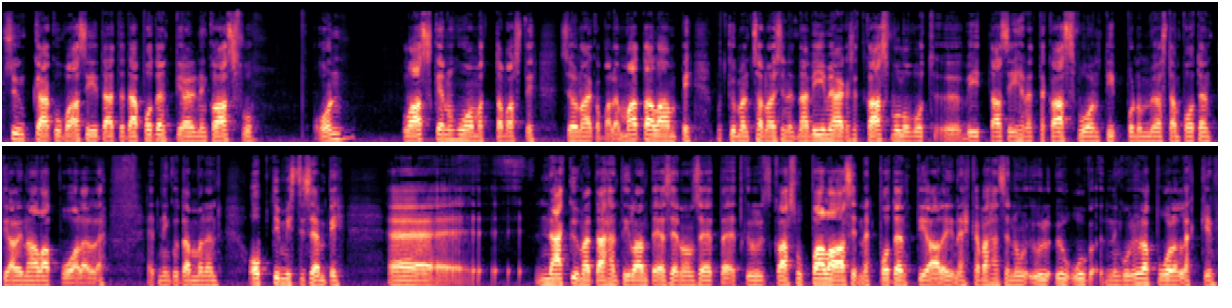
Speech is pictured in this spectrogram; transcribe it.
synkkää kuvaa siitä, että tämä potentiaalinen kasvu on laskenut huomattavasti, se on aika paljon matalampi, mutta kyllä mä nyt sanoisin, että nämä viimeaikaiset kasvuluvut viittaa siihen, että kasvu on tippunut myös tämän potentiaalin alapuolelle, että niin kuin tämmöinen optimistisempi näkymä tähän tilanteeseen on se, että, että kyllä kasvu palaa sinne potentiaaliin ehkä vähän sen yl, yl, yl, niin kuin yläpuolellekin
